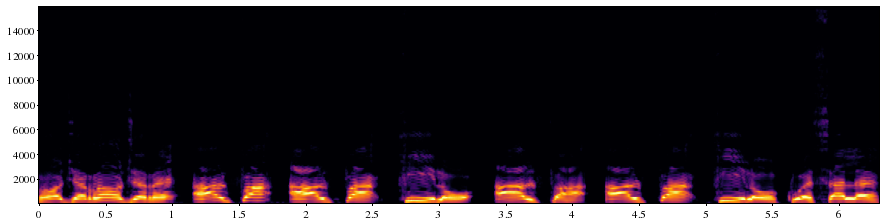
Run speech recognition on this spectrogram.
Roger Roger, Alfa Alfa Kilo, Alfa Alfa Kilo, QSL?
